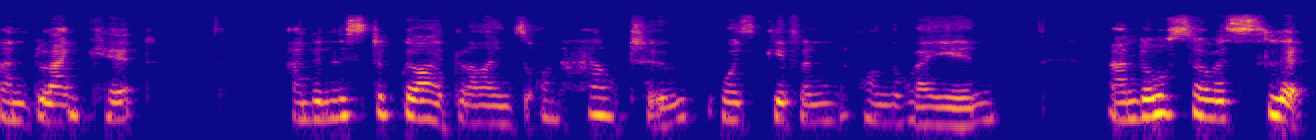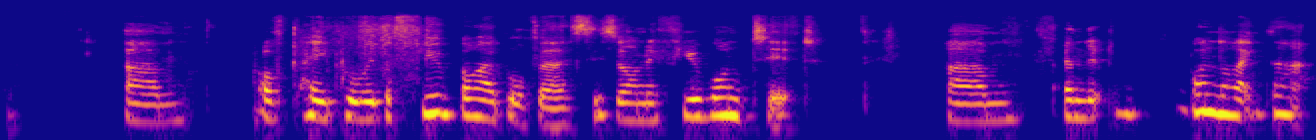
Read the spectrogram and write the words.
and blanket, and a list of guidelines on how to was given on the way in, and also a slip um, of paper with a few Bible verses on if you want it. Um, and it, one like that.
